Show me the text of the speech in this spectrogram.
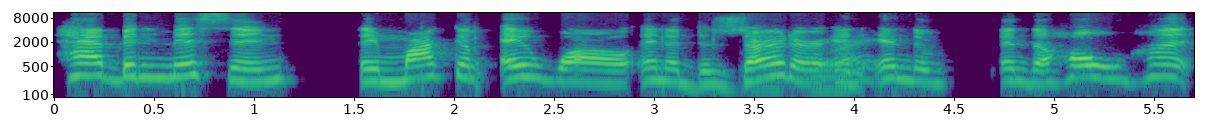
had been missing. They marked him AWOL and a deserter, right. and in the in the whole hunt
